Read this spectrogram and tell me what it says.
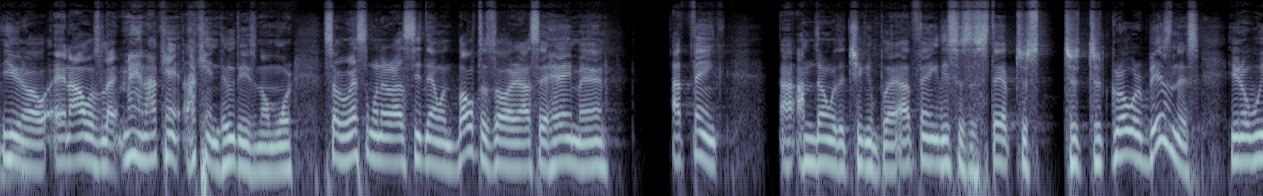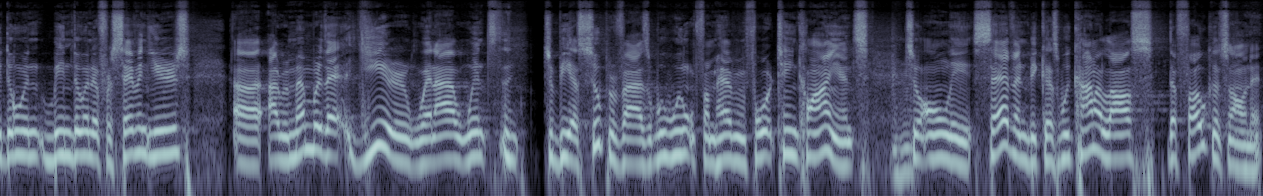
You know, and I was like, man, I can't, I can't do this no more. So that's whenever I sit down with Baltazar and I said, hey, man, I think I- I'm done with the chicken plant. I think this is a step to to, to grow our business. You know, we're doing been doing it for seven years. Uh, I remember that year when I went to, to be a supervisor. We went from having 14 clients to only seven because we kind of lost the focus on it.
